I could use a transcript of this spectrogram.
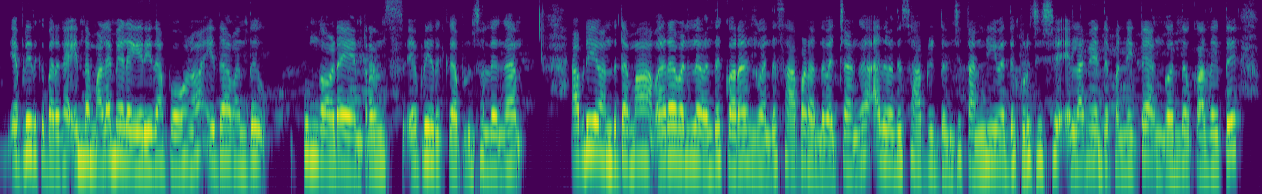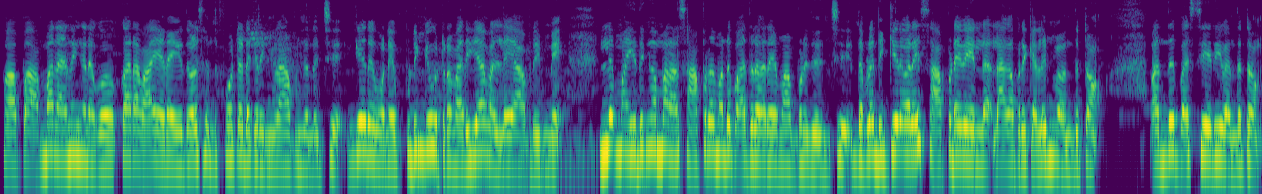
எப்படி இருக்குது பாருங்கள் இந்த மலை மேலே ஏறி தான் போகணும். இதான் வந்து பூங்காவோட என்ட்ரன்ஸ் எப்படி இருக்குது அப்படின்னு சொல்லுங்கள் அப்படியே வந்துட்டோமா. வர வழியில் வந்து குரங்கு வந்து சாப்பாடு வந்து வச்சாங்க. அது வந்து சாப்பிட்டுட்டு இருந்துச்சு. தண்ணி வந்து குடிச்சிச்சு. எல்லாமே வந்து பண்ணிவிட்டு அங்கே வந்து உட்காந்துட்டு பாப்பா அம்மா நான் இங்கே எனக்கு உட்காரவா? என்னை இதோட சேர்ந்து ஃபோட்டோ எடுக்கிறீங்களா? அப்படின்னு சொல்லிச்சு. இங்கே உன்னை பிடுங்கி விட்ற வரியா வரலையா அப்படின்னு. இல்லைம்மா இதுங்கம்மா நான் சாப்பிட மட்டும் பார்த்துட்டு வரேம்மா அப்படின்னு சொல்லிச்சு. இந்த பிள்ளை நிற்கிற வரையும் சாப்பிடவே இல்லை. நாங்கள் அப்புறம் கிளம்பி வந்துட்டோம். வந்து பஸ் ஏறி வந்துட்டோம்.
